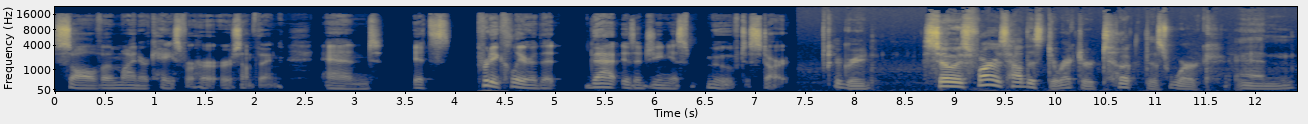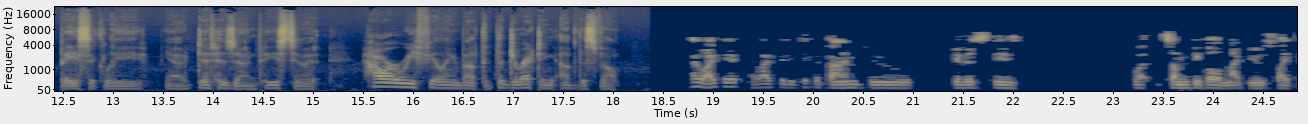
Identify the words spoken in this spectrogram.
solve a minor case for her or something. And it's pretty clear that that is a genius move to start. Agreed. So, as far as how this director took this work and basically, you know, did his own piece to it, how are we feeling about the, the directing of this film? I like it. I like that he took the time to give us these, what some people might view as like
